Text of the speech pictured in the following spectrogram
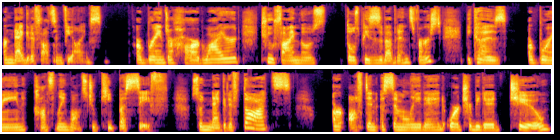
our negative thoughts and feelings. Our brains are hardwired to find those those pieces of evidence first because our brain constantly wants to keep us safe. So negative thoughts are often assimilated or attributed to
